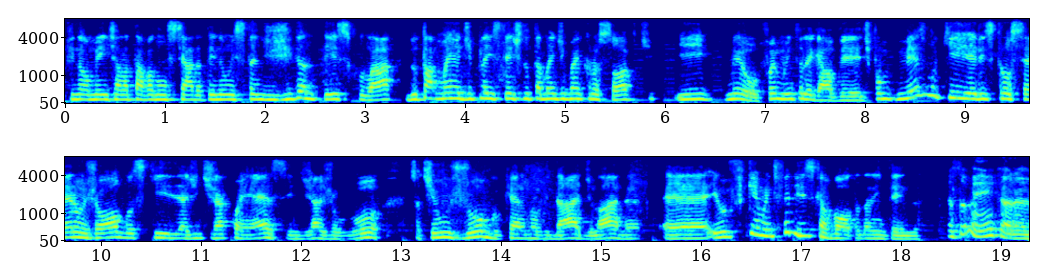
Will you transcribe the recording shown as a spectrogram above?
Finalmente ela estava anunciada tendo um stand gigantesco lá, do tamanho de PlayStation, do tamanho de Microsoft. E, meu, foi muito legal ver. Tipo, mesmo que eles trouxeram jogos que a gente já conhece, já jogou, só tinha um jogo que era novidade lá, né? É, eu fiquei muito feliz com a volta da Nintendo. Eu também, cara.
